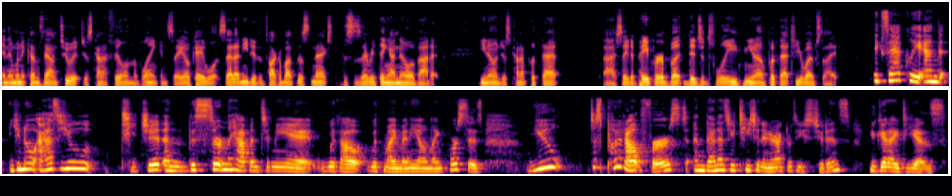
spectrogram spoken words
And then when it comes down to it, just kind of fill in the blank and say, okay, well, it said I needed to talk about this next. This is everything I know about it, you know, and just kind of put that, I say to paper, but digitally, you know, put that to your website. Exactly. And, you know, as you teach it and this certainly happened to me without with my many online courses you just put it out first and then as you teach and interact with your students you get ideas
